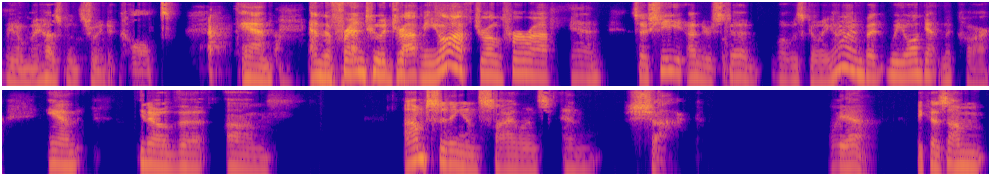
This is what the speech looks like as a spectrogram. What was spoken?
you know, my husband's joined a cult. And and the friend who had dropped me off drove her up. And so she understood what was going on, but we all get in the car. And, you know, the um I'm sitting in silence and shock. Oh yeah. Because I'm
